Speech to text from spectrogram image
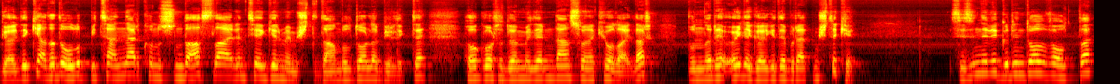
Göldeki adada olup bitenler konusunda asla ayrıntıya girmemişti. Dumbledore'la birlikte Hogwarts'a dönmelerinden sonraki olaylar bunları öyle gölgede bırakmıştı ki. Sizinle ve Grindelwald'la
